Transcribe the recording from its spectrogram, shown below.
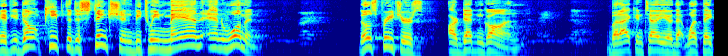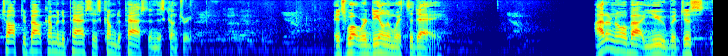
if you don't keep the distinction between man and woman. Those preachers are dead and gone. But I can tell you that what they talked about coming to pass has come to pass in this country. It's what we're dealing with today. I don't know about you, but just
